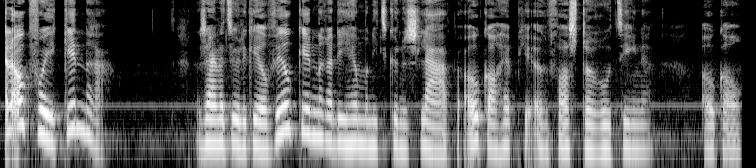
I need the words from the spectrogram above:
En ook voor je kinderen. Er zijn natuurlijk heel veel kinderen die helemaal niet kunnen slapen. Ook al heb je een vaste routine. Ook al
